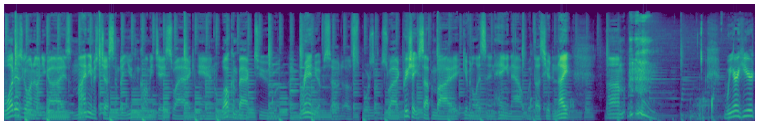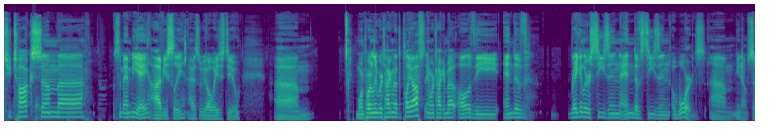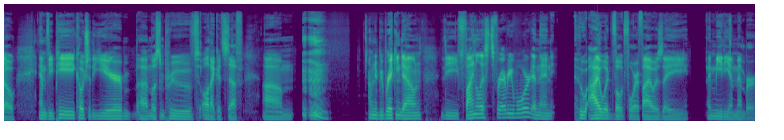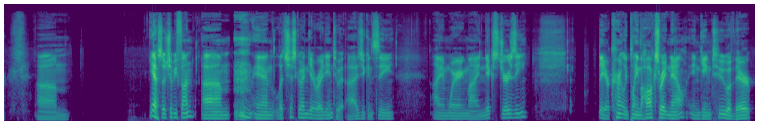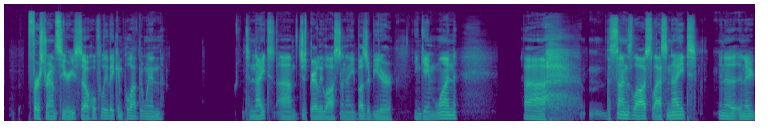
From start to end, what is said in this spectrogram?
What is going on, you guys? My name is Justin, but you can call me J Swag, and welcome back to a brand new episode of Sports Circle Swag. Appreciate you stopping by, giving a listen, and hanging out with us here tonight. Um, we are here to talk some uh, some NBA, obviously, as we always do. Um, more importantly, we're talking about the playoffs, and we're talking about all of the end of regular season, end of season awards. Um, you know, so MVP, Coach of the Year, uh, Most Improved, all that good stuff. Um, I'm going to be breaking down the finalists for every award, and then who I would vote for if I was a a media member. Um, yeah, so it should be fun. Um, and let's just go ahead and get right into it. Uh, as you can see, I am wearing my Knicks jersey. They are currently playing the Hawks right now in game two of their first round series. So hopefully they can pull out the win tonight. Um, just barely lost on a buzzer beater in game one. Uh, the Suns lost last night in a in a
